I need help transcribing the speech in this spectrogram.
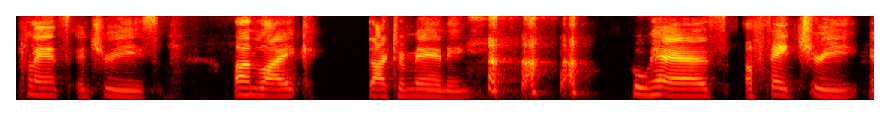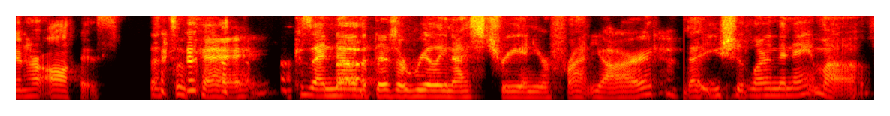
plants and trees, unlike Dr. Manning, who has a fake tree in her office. That's okay. Because I know that there's a really nice tree in your front yard that you should learn the name of.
